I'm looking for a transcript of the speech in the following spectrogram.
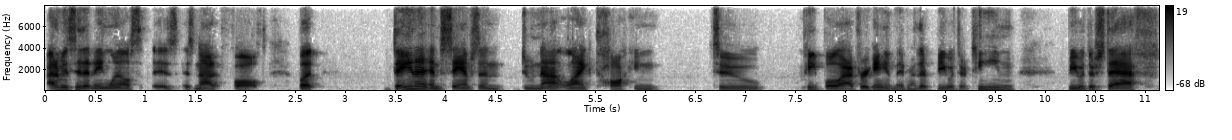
I don't mean to say that anyone else is is not at fault. But Dana and Sampson do not like talking to people after a game. They'd rather be with their team, be with their staff,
